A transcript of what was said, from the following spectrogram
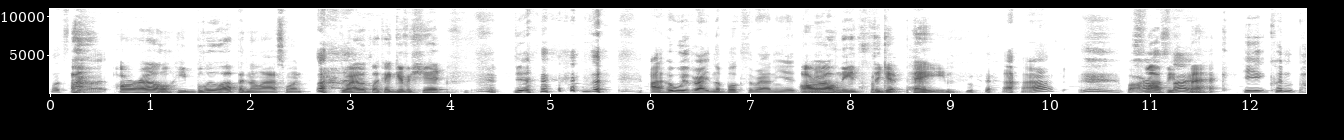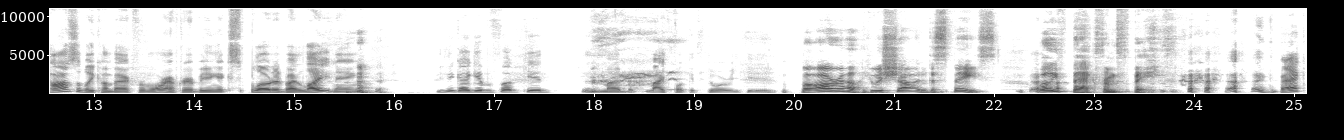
Let's do it. RL, he blew up in the last one. Do I look like I give a shit? Yeah. uh, who was writing the books around here? RL needs to get paid. but Stine, back. he couldn't possibly come back for more after being exploded by lightning. You think I give a fuck, kid? This is my my fucking story, kid. But RL, he was shot into space. Well, he's back from space. he's back,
